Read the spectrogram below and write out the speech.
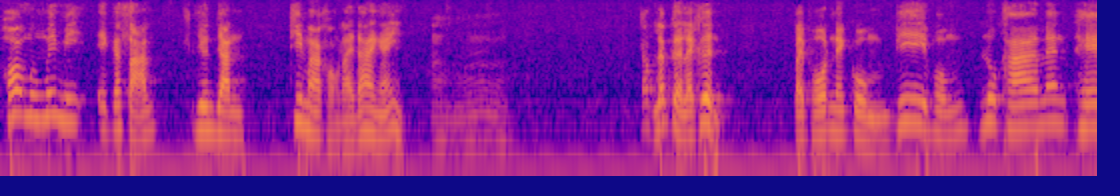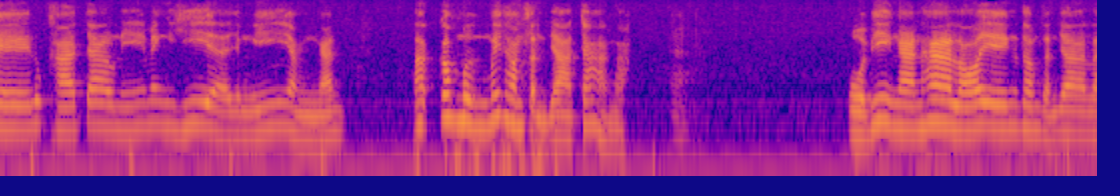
เพราะมึงไม่มีเอกสารยืนยันที่มาของรายได้ไงอืม ก็แล้วเกิดอะไรขึ้น ไปโพสต์ในกลุ่ม พี่ผมลูกค้าแม่งเท ลูกค้าเจ้านี้แม่งเฮี้ยอย่างนี้อย่างนั้นอะก็มึงไม่ทำสัญญาจ้างอะ อ่าโอ้ยพี่งานห้าร้อยเองทำสัญญาอะไร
